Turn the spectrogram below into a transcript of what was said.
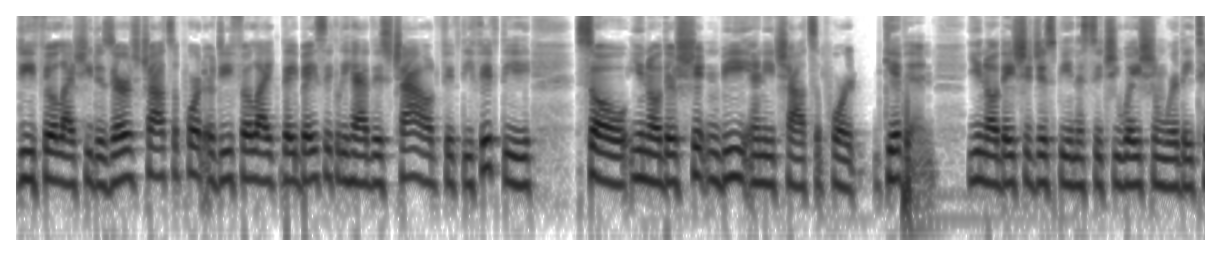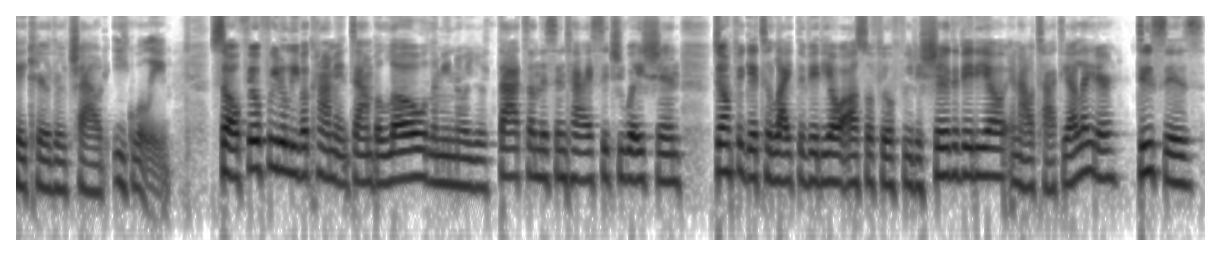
Do you feel like she deserves child support, or do you feel like they basically had this child 50 50? So, you know, there shouldn't be any child support given. You know, they should just be in a situation where they take care of their child equally. So feel free to leave a comment down below. Let me know your thoughts on this entire situation. Don't forget to like the video. Also, feel free to share the video, and I'll talk to y'all later. Deuces.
